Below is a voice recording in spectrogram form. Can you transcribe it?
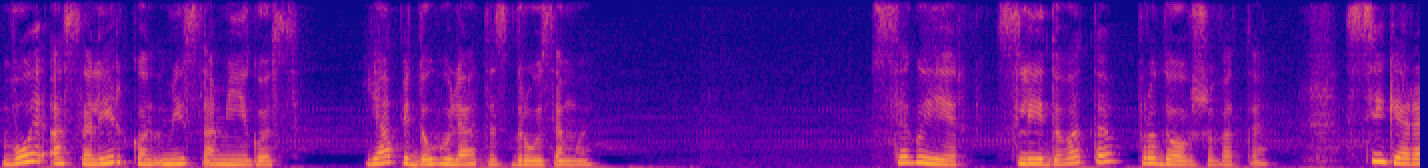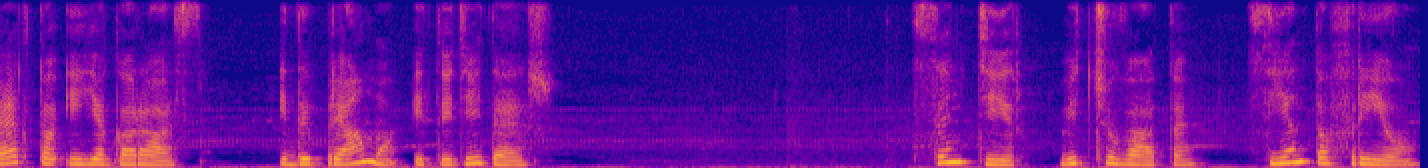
Вой а кон міс амігос. Я піду гуляти з друзями. Seguir – слідувати, продовжувати. Recto і llegarás. Іди прямо і ти дійдеш. Sentir – відчувати. Siento frío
